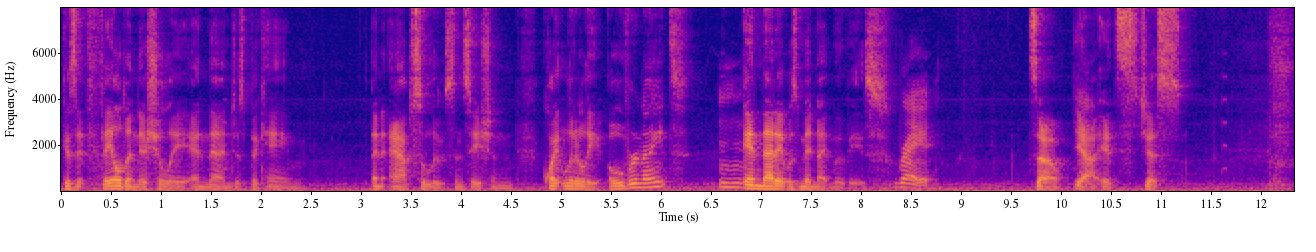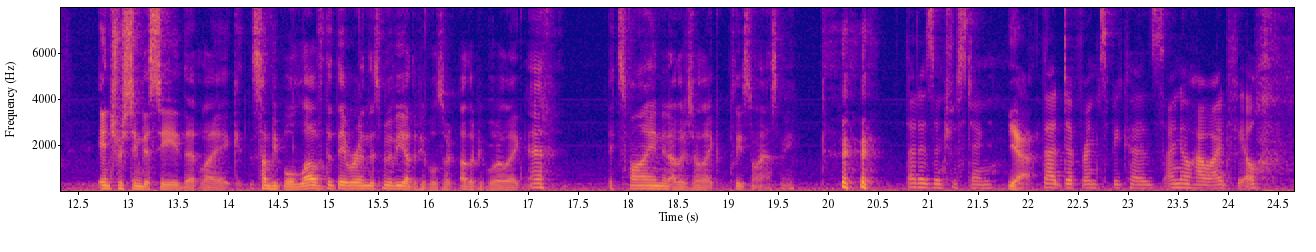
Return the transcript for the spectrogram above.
because it failed initially and then just became an absolute sensation quite literally overnight in that it was midnight movies Right. so yeah, it's just interesting to see that like some people love that they were in this movie. Other people, other people are like, eh, it's fine, and others are like, please don't ask me. That is interesting. yeah, That difference because I know how I'd feel.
